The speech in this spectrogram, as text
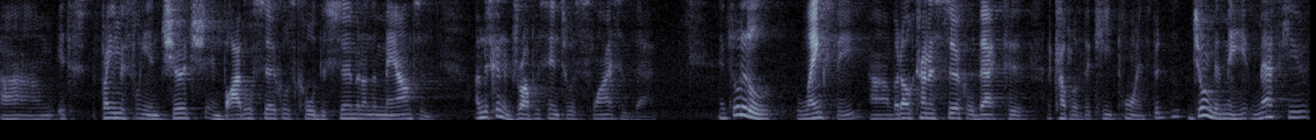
Um, it's famously in church and Bible circles called the Sermon on the Mount. And I'm just going to drop us into a slice of that. It's a little lengthy, uh, but I'll kind of circle back to a couple of the key points. But join with me. Matthew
